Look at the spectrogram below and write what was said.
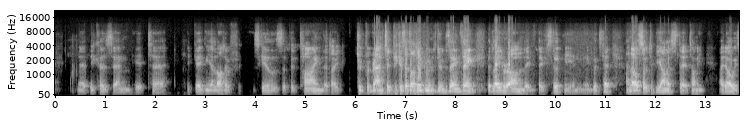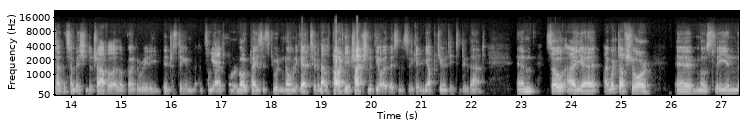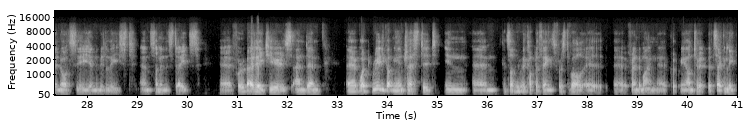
uh, because um, it uh, it gave me a lot of skills at the time that I took for granted because I thought everyone was doing the same thing. But later on, they've, they've stood me in, in good stead. And also, to be honest, uh, Tony, I'd always had this ambition to travel. I love going to really interesting and, and sometimes yeah. more remote places you wouldn't normally get to. And that was part of the attraction of the oil business. It gave me the opportunity to do that. Um, so I uh, I worked offshore, uh, mostly in the North Sea and the Middle East, and some in the States, uh, for about eight years. And um, uh, what really got me interested in um, consulting with a couple of things. First of all, uh, a friend of mine uh, put me onto it, but secondly,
